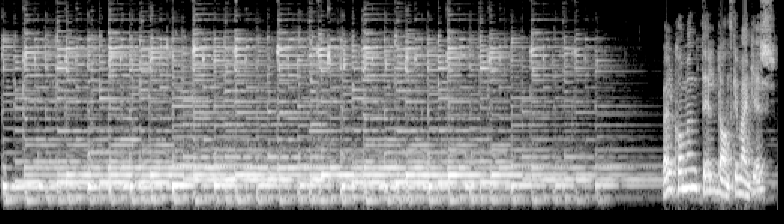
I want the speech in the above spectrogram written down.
Velkommen til Danske Bankers,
